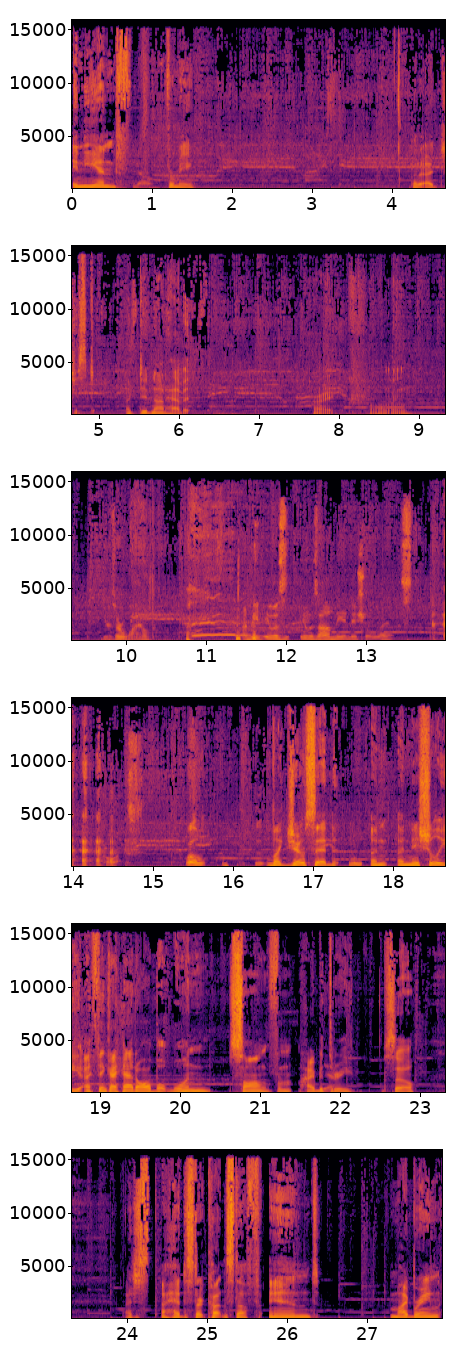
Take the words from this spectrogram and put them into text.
in the end no. for me. But I just I did not have it. All right, crawling. You guys are wild. I mean, it was it was on the initial list. Of course. Well, like Joe said, in, initially I think I had all but one song from Hybrid Yeah. Theory. So I just I had to start cutting stuff and my brain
